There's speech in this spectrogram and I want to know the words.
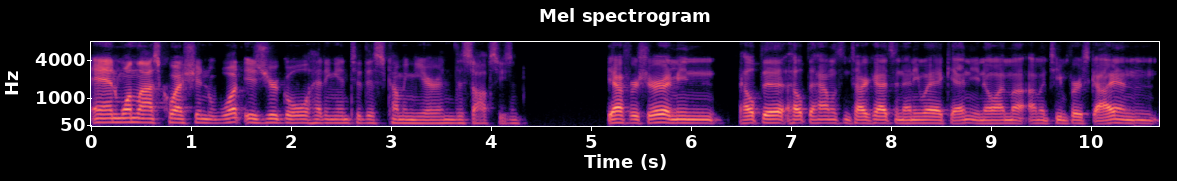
And one last question, what is your goal heading into this coming year and this off season? Yeah, for sure. I mean, help the help the Hamilton Cats in any way I can. You know, I'm a I'm a team first guy and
